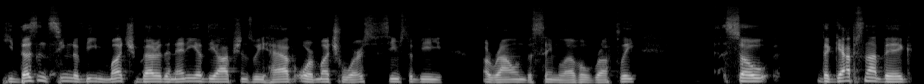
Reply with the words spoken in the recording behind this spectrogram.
He doesn't seem to be much better than any of the options we have, or much worse. Seems to be around the same level roughly. So the gap's not big.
